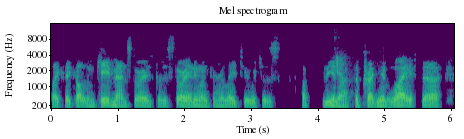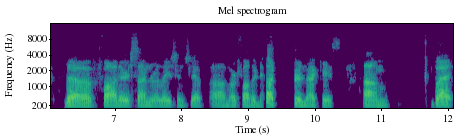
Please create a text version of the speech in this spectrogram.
like they call them caveman stories, but a story anyone can relate to, which is a, you know the pregnant wife, the the father son relationship, um, or father daughter in that case. Um, but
